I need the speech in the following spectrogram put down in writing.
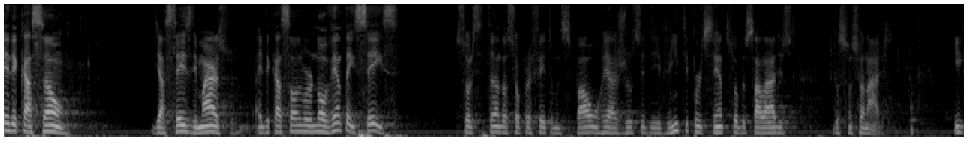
a indicação, dia 6 de março, a indicação número 96, solicitando ao seu prefeito municipal um reajuste de 20% sobre os salários dos funcionários. E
